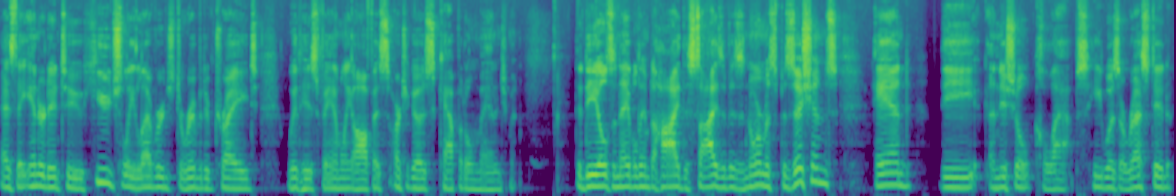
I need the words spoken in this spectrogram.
as they entered into hugely leveraged derivative trades with his family office, Archegos Capital Management. The deals enabled him to hide the size of his enormous positions and the initial collapse. He was arrested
